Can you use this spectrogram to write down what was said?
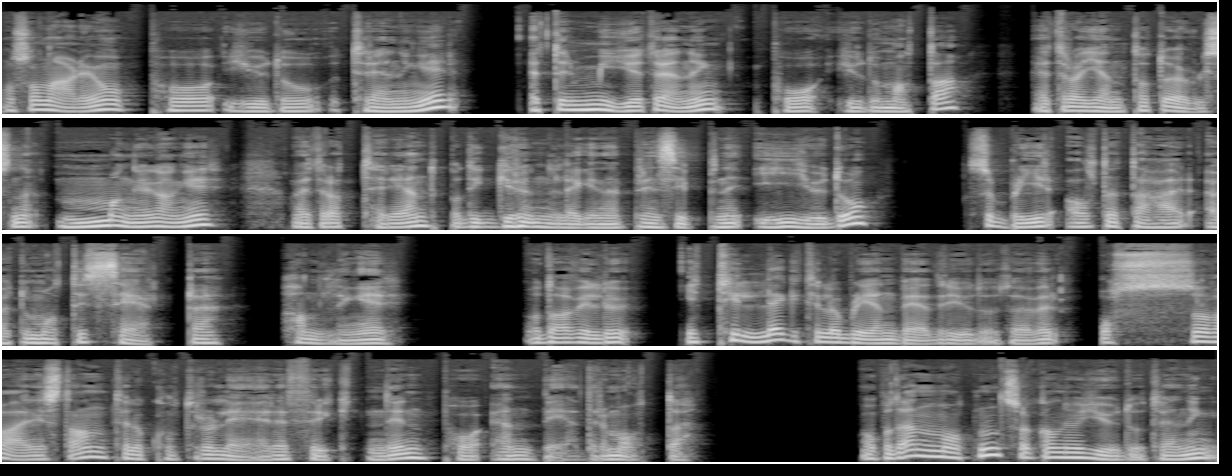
Og sånn er det jo på judotreninger. Etter mye trening på judomatta, etter å ha gjentatt øvelsene mange ganger, og etter å ha trent på de grunnleggende prinsippene i judo, så blir alt dette her automatiserte handlinger og da vil du, i tillegg til å bli en bedre judoutøver, også være i stand til å kontrollere frykten din på en bedre måte. Og på den måten så kan jo judotrening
